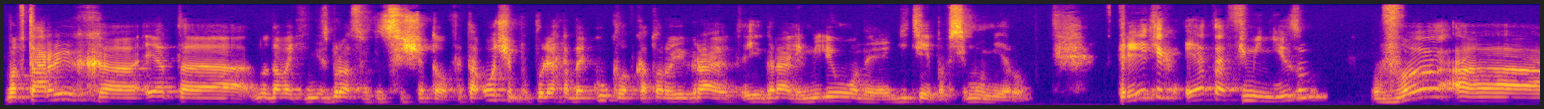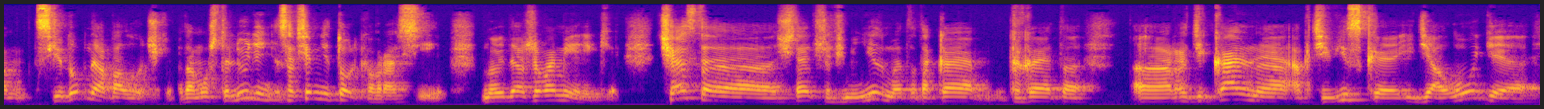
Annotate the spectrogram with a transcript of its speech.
Во-вторых, э, это, ну, давайте не сбрасывать это со счетов, это очень популярная кукла, в которую играют и играли миллионы детей по всему миру. В-третьих, это феминизм, в э, съедобной оболочке, потому что люди совсем не только в России, но и даже в Америке. Часто считают, что феминизм это такая какая-то э, радикальная активистская идеология,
